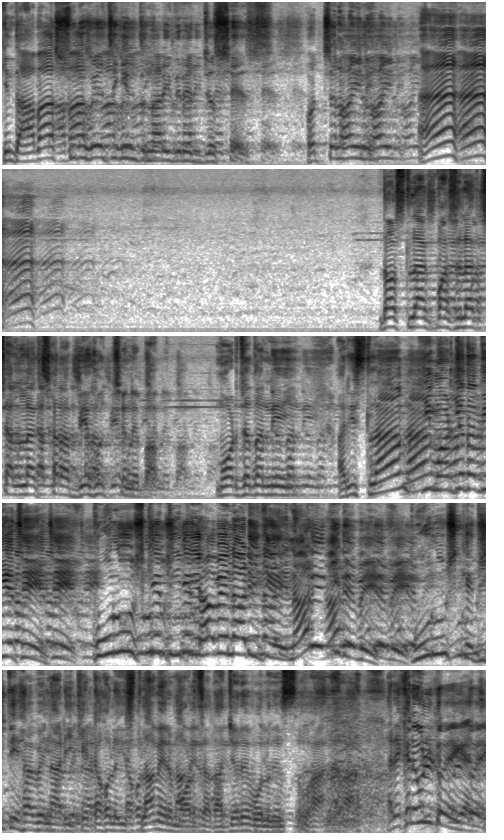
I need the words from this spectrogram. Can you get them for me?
কিন্তু আবার শুরু হয়েছে কিন্তু নারীদের শেষ। হচ্ছে না হয়নি? হ্যাঁ হ্যাঁ? দশ লাখ, পাঁচ লাখ, চার লাখ ছাড়া বে হচ্ছে না বাপ। মর্যাদা নেই। আর ইসলাম কি মর্যাদা দিয়েছে? পুরুষকে দিতে হবে নারীকে। নারী কি দেবে? পুরুষকে দিতে হবে নারীকে। এটা হলো ইসলামের মর্যাদা। জোরে বলুন সোহান আর এখানে উল্টো হয়ে গেছে।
